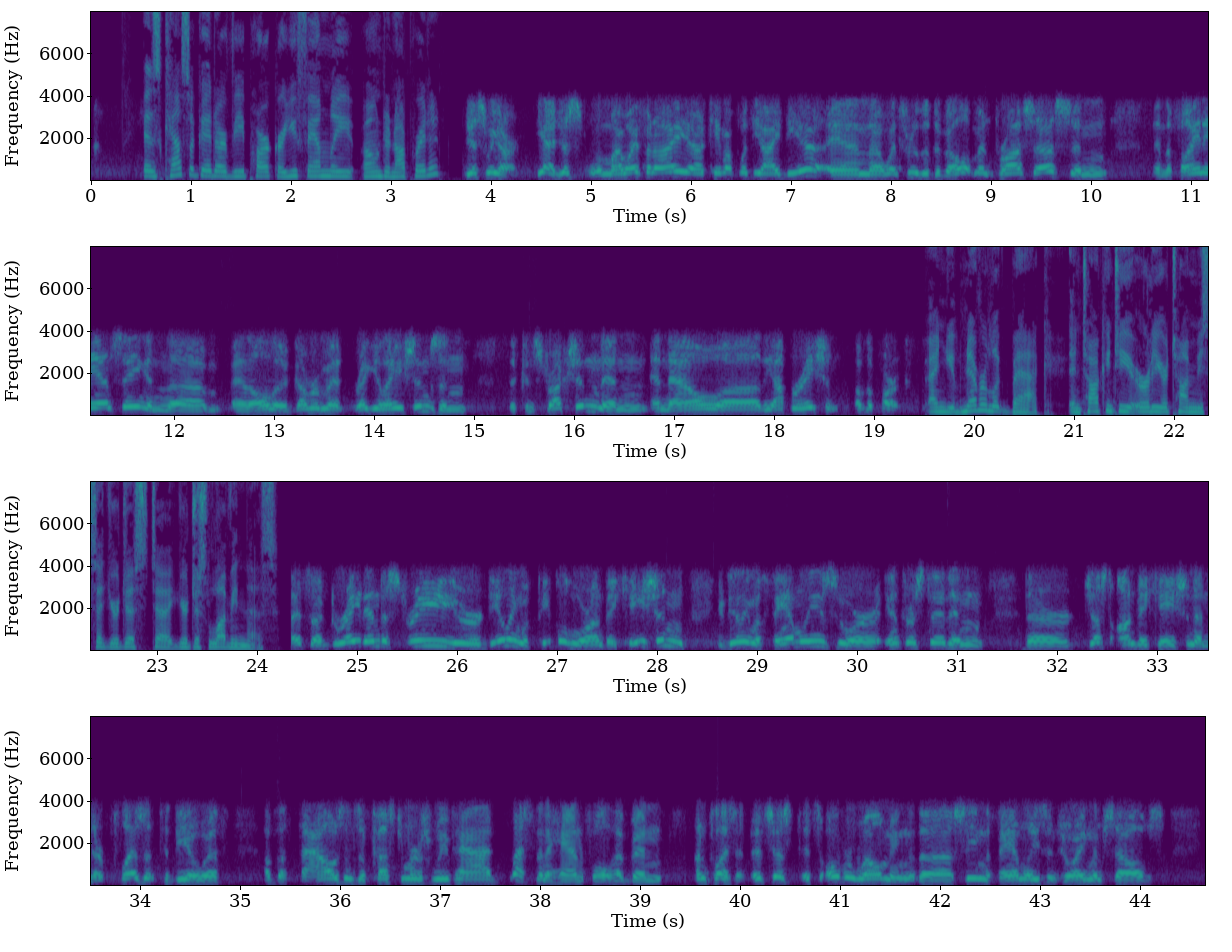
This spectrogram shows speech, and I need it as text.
Is Castlegate RV Park? Are you family owned and operated? Yes, we are. Yeah, just well, my wife and I uh, came up with the idea and uh, went through the development process and and the financing and um, and all the government regulations and the construction and and now uh, the operation of the park. And you've never looked back. In talking to you earlier, Tom, you said you're just uh, you're just loving this. It's a great industry. You're dealing with people who are on vacation. You're dealing with families who are interested in. They're just on vacation and they're pleasant to deal with. Of the thousands of customers we've had, less than a handful have been unpleasant. It's just it's overwhelming. The seeing the families enjoying themselves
